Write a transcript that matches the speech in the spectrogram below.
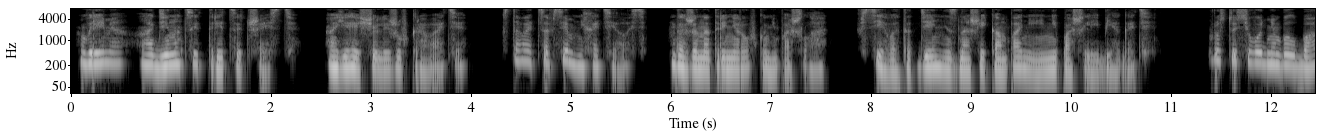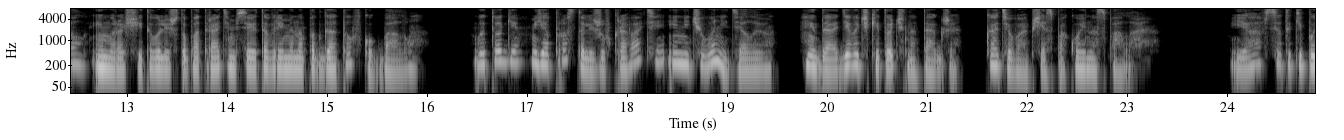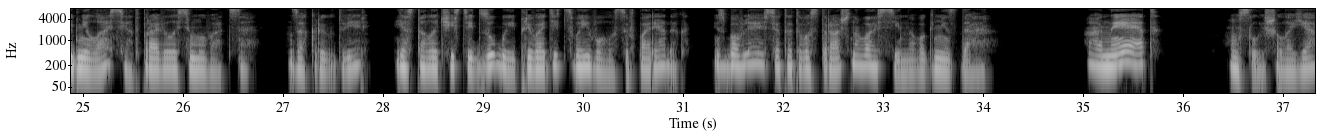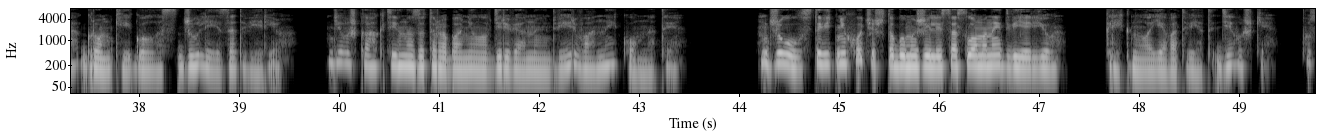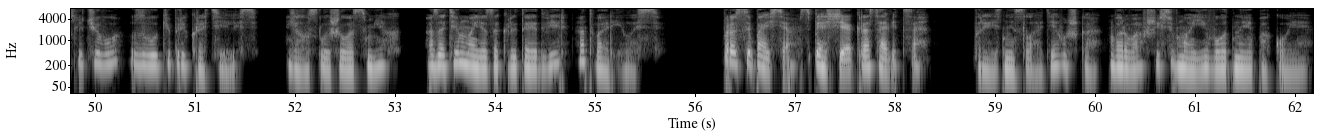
Время 11.36, а я еще лежу в кровати. Вставать совсем не хотелось, даже на тренировку не пошла. Все в этот день из нашей компании не пошли бегать. Просто сегодня был бал, и мы рассчитывали, что потратим все это время на подготовку к балу. В итоге я просто лежу в кровати и ничего не делаю. И да, девочки точно так же. Катя вообще спокойно спала. Я все таки поднялась и отправилась умываться. Закрыв дверь, я стала чистить зубы и приводить свои волосы в порядок, избавляясь от этого страшного осиного гнезда. «Анет!» — услышала я громкий голос Джулии за дверью. Девушка активно затарабанила в деревянную дверь ванной комнаты. «Джулс, ты ведь не хочешь, чтобы мы жили со сломанной дверью?» — крикнула я в ответ девушке, после чего звуки прекратились. Я услышала смех, а затем моя закрытая дверь отворилась. «Просыпайся, спящая красавица», — произнесла девушка, ворвавшись в мои водные покои.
